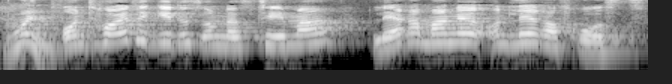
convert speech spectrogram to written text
Moin. Und heute geht es um das Thema Lehrermangel und Lehrerfrust.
